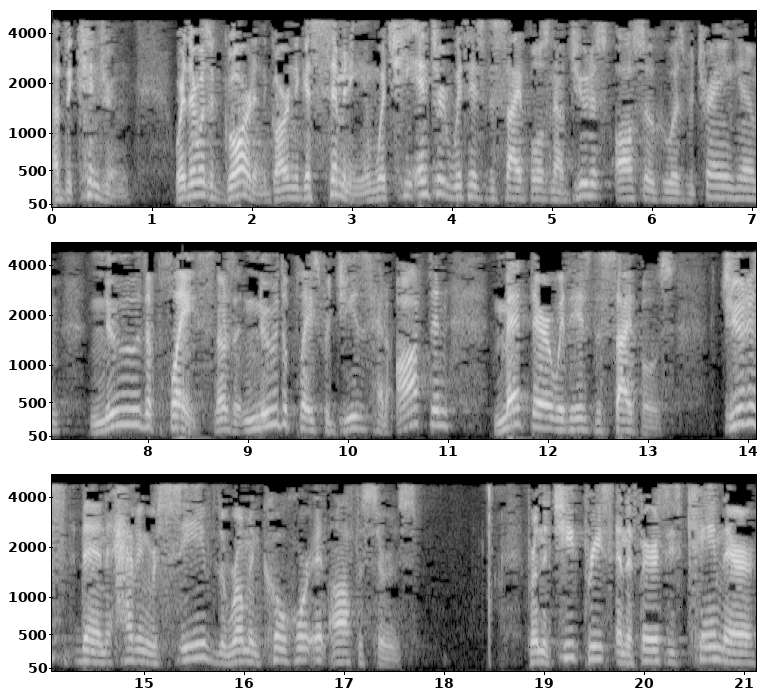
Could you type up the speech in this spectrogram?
of the Kidron, where there was a garden, the Garden of Gethsemane, in which he entered with his disciples. Now Judas also, who was betraying him, knew the place. Notice that knew the place, for Jesus had often met there with his disciples. Judas then, having received the Roman cohort and officers, from the chief priests and the Pharisees came there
